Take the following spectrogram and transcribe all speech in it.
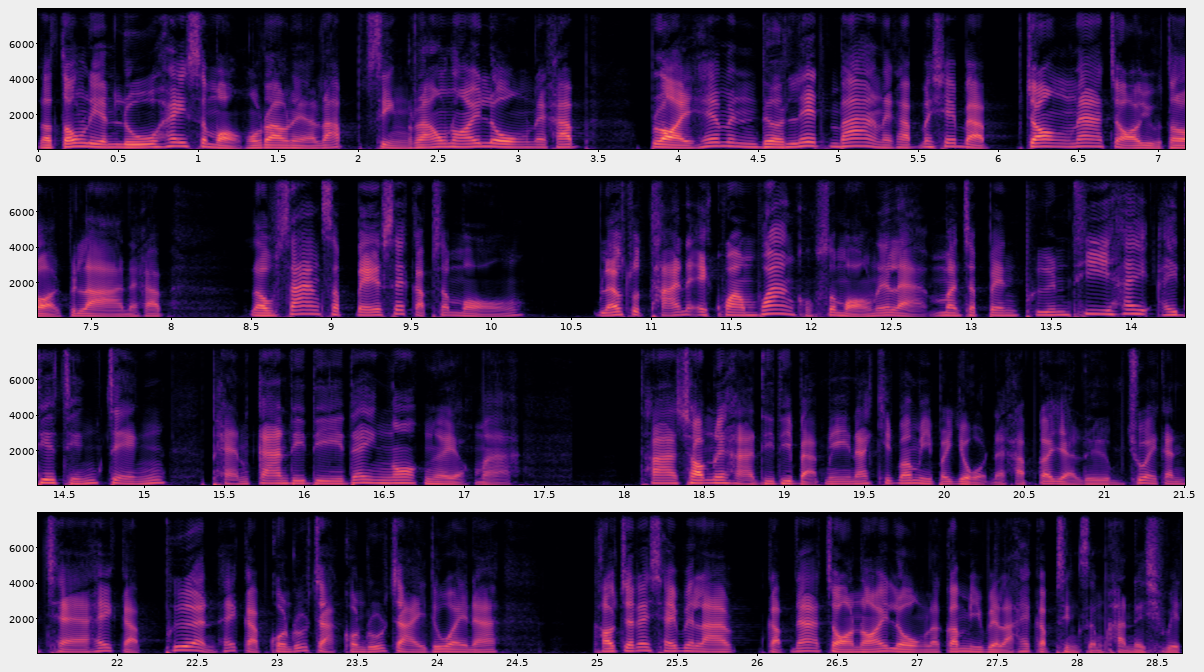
เราต้องเรียนรู้ให้สมองของเราเนี่ยรับสิ่งเร้าน้อยลงนะครับ ปล่อยให้มันเดินเล่นบ้างนะครับ ไม่ใช่แบบจ้องหน้าจออยู่ตลอดเวลานะครับ เราสร้างสเปซให้กับสมอง แล้วสุดท้ายในไอความว่างของสมองนี่แหละ มันจะเป็นพื้นที่ให้ไอเดียเจ๋งๆ แผนการดีๆ ได้งอกเงยออกมา ถ้าชอบเนื้อหาดีๆแบบนี้นะ คิดว่ามีประโยชน์นะครับ ก็อย่าลืมช่วยกันแชร์ให้กับเพื่อนให้กับคนรู้จักคนรู้ใจด้วยนะ เขาจะได้ใช้เวลากับหน้าจอน้อยลง แล้วก็มีเวลาให้กับสิ่งสำคัญในชีวิต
